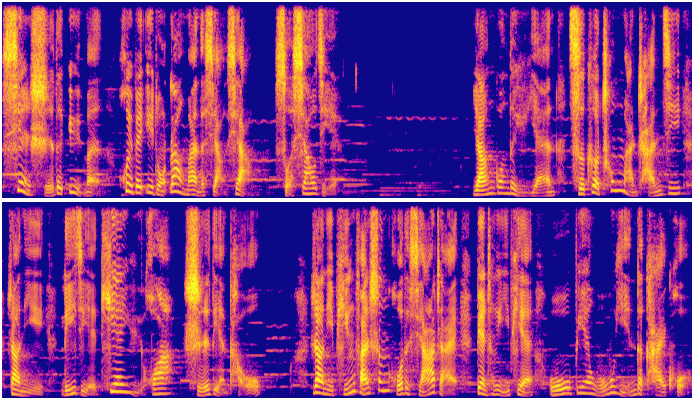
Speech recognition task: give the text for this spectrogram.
现实的郁闷会被一种浪漫的想象所消解。阳光的语言此刻充满禅机，让你理解天与花，十点头，让你平凡生活的狭窄变成一片无边无垠的开阔。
